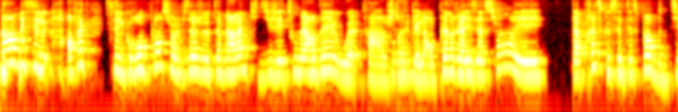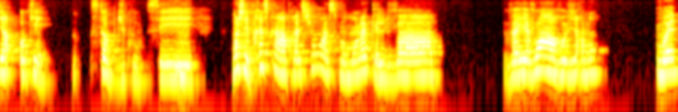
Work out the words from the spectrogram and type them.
non, mais c'est le... En fait, c'est le gros plan sur le visage de Tamerlane qui dit, j'ai tout merdé. Ou elle- Enfin, je trouve ouais. qu'elle est en pleine réalisation et t'as presque cet espoir de te dire, ok, stop, du coup. Mm. C'est... Moi, j'ai presque l'impression à ce moment-là qu'elle va... va y avoir un revirement. Ouais,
